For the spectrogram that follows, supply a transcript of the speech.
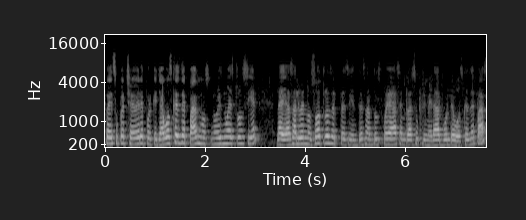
fue súper chévere porque ya Bosques de Paz no, no es nuestro 100, la idea salió en nosotros, el presidente Santos fue a sembrar su primer árbol de Bosques de Paz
